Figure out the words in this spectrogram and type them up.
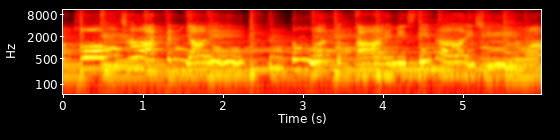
ชน์ของชาติเป็นใหญ่ ถึงตัวจะตายไม่เสียดายชีวา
